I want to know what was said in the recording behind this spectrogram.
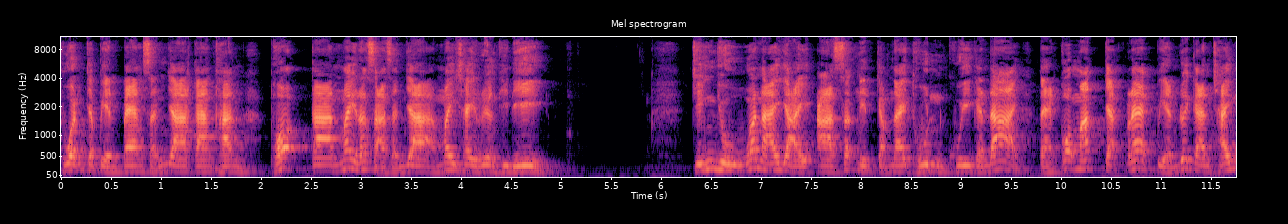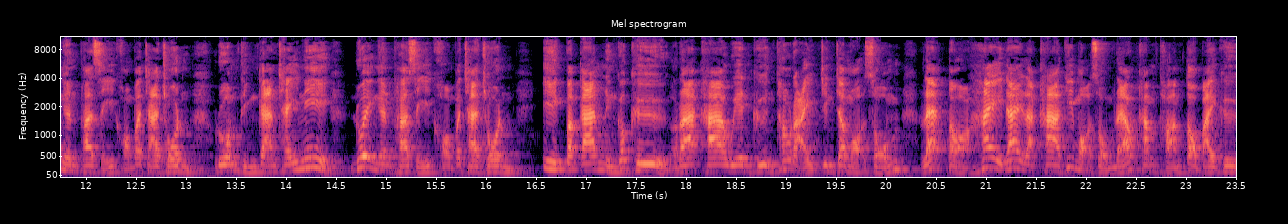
ควรจะเปลี่ยนแปลงสัญญากลางคัน เพราะการไม่รักษาสัญญาไม่ใช่เรื่องที่ดี จริงอยู่ว่านายใหญ่อาจสนิทกับนายทุนคุยกันได้ แต่ก็มักจะแลกเปลี่ยนด้วยการใช้เงินภาษีของประชาชน รวมถึงการใช้หนี้ด้วยเงินภาษีของประชาชน อีกประการหนึ่งก็คือ ราคาเวียนคืนเท่าไหร่จึงจะเหมาะสม และต่อให้ได้ราคาที่เหมาะสมแล้วคำถามต่อไปคือ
